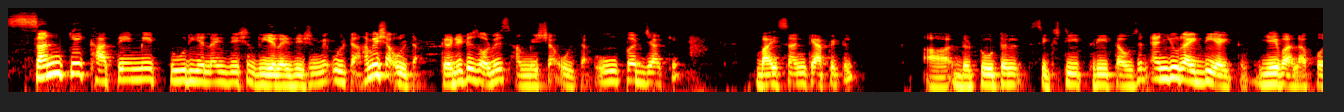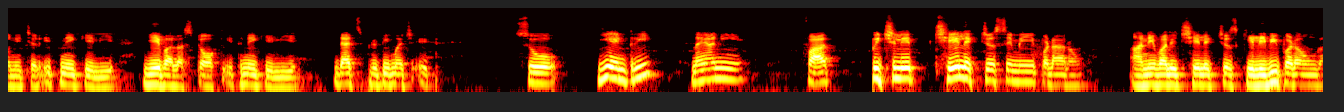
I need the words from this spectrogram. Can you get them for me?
Sun के खाते में टू रियलाइजेशन रियलाइजेशन में उल्टा हमेशा उल्टा. क्रेडिट इज़ ऑलवेज हमेशा उल्टा. ऊपर जाके by Sun capital the total sixty three thousand and you write the item ये वाला फर्नीचर इतने के लिए, ये वाला स्टॉक इतने के लिए. That's pretty much it so ये एंट्री नया नहीं है। फात, पिछले छः लेक्चर्स से मैं ये पढ़ा रहा हूँ। आने वाले छः लेक्चर्स के लिए भी पढ़ाऊँगा।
